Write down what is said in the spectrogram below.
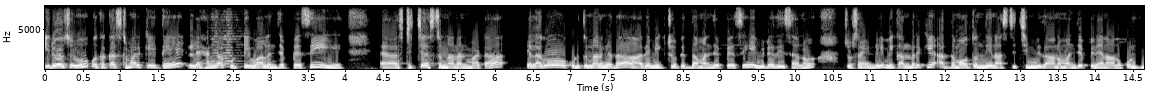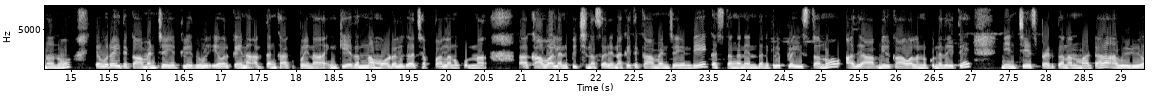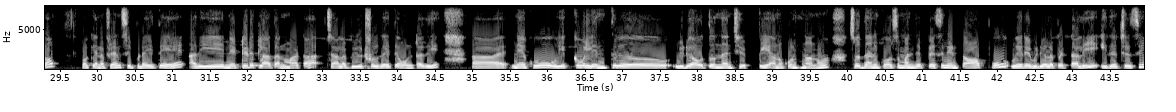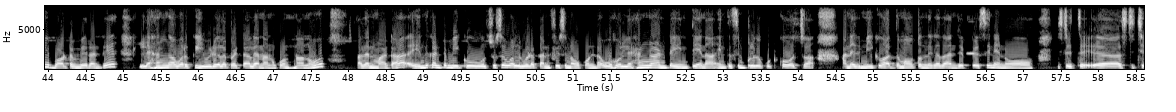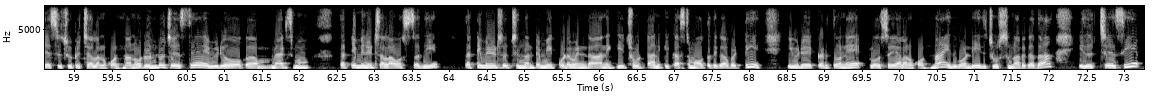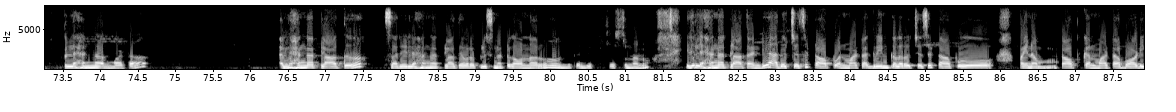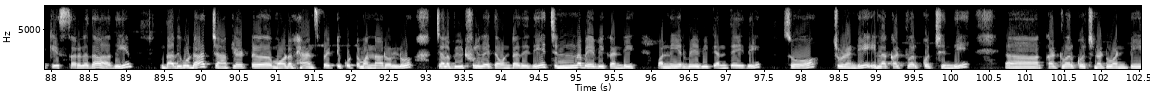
ఈరోజు ఒక కస్టమర్కి అయితే లెహంగా కుట్టి ఇవ్వాలని చెప్పేసి స్టిచ్ చేస్తున్నాను అనమాట ఎలాగో కుడుతున్నాను కదా అదే మీకు చూపిద్దామని చెప్పేసి వీడియో తీశాను. చూసేయండి. మీకు అందరికీ అర్థమవుతుంది నా స్టిచ్చింగ్ విధానం అని చెప్పి నేను అనుకుంటున్నాను. ఎవరైతే కామెంట్ చేయట్లేదు ఎవరికైనా అర్థం కాకపోయినా ఇంకేదన్నా మోడల్గా చెప్పాలనుకున్నా కావాలనిపించినా సరే నాకైతే కామెంట్ చేయండి. ఖచ్చితంగా నేను దానికి రిప్లై ఇస్తాను. అది మీరు కావాలనుకున్నది అయితే నేను చేసి పెడతాను అనమాట ఆ వీడియో. ఓకేనా ఫ్రెండ్స్? ఇప్పుడైతే అది నెట్టెడ్ క్లాత్ అనమాట చాలా బ్యూటిఫుల్గా అయితే ఉంటుంది. నాకు ఎక్కువ లెంత్ వీడియో అవుతుంది అని చెప్పి అనుకుంటున్నాను. సో దానికోసం అని చెప్పేసి నేను టాప్ వేరే వీడియోలో పెట్టాలి. ఇది వచ్చేసి బాటమ్ వేర్ అంటే లెహంగా వరకు ఈ వీడియోలో పెట్టాలి అని అనుకుంటున్నాను. అదనమాట. ఎందుకంటే మీకు చూసే వాళ్ళు కూడా కన్ఫ్యూజన్ అవ్వకుండా ఓహో లెహంగా అంటే ఇంతేనా? ఇంత సింపుల్గా కుట్టుకోవచ్చా? అనేది మీకు అర్థమవుతుంది కదా అని చెప్పేసి నేను స్టిచ్ స్టిచ్ చేసి చూపించాలనుకుంటున్నాను. రెండు చేస్తే వీడియో ఒక మాక్సిమం థర్టీ మినిట్స్ అలా వస్తుంది. థర్టీ మినిట్స్ వచ్చిందంటే మీకు కూడా వినడానికి చూడటానికి కష్టం అవుతుంది కాబట్టి ఈ వీడియో ఇక్కడితోనే క్లోజ్ చేయాలనుకుంటున్నా. ఇదిగోండి ఇది చూస్తున్నారు కదా. ఇది వచ్చేసి లెహంగా అన్నమాట. Lehenga cloth. Sorry lehenga cloth ఎవరో పిలిచినట్టుగా ఉన్నారు అందుకని చెప్పి చూస్తున్నాను. ఇది లెహంగా క్లాత్ అండి. అది వచ్చేసి టాప్ అన్నమాట. గ్రీన్ కలర్ వచ్చేసి టాప్ పైన టాప్కి అనమాట బాడీకి వేస్తారు కదా అది. అది కూడా చాక్లెట్ మోడల్ హ్యాండ్స్ పెట్టి కుట్టమన్నారు వాళ్ళు. చాలా బ్యూటిఫుల్గా అయితే ఉంటది ఇది. చిన్న బేబీకి అండి. వన్ ఇయర్ బేబీకి అంతే ఇది. సో చూడండి ఇలా కట్ వర్క్ వచ్చింది. కట్ వర్క్ వచ్చినటువంటి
